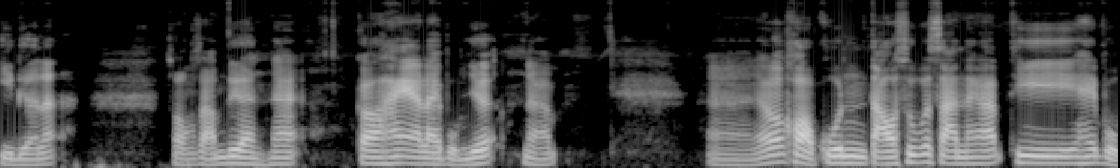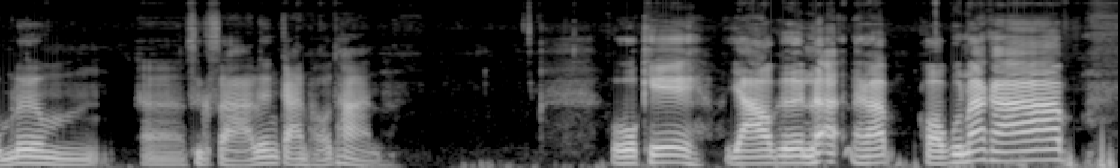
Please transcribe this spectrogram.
กี่เดือนละสองสามเดือนนะก็ให้อะไรผมเยอะนะครับอ่าแล้วก็ขอบคุณเตาซูเปอร์ซันนะครับ ที่ให้ผมเริ่มศึกษาเรื่องการเผาถ่าน โอเค ยาวเกินแล้วนะครับ ขอบคุณมากครับ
